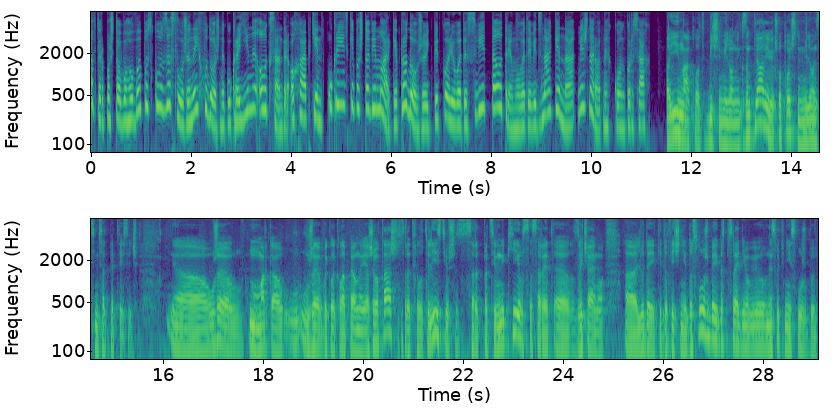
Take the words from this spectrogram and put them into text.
Автор поштового випуску заслужений художник України Олександр Охапкін. Українські поштові марки продовжують підкорювати світ та отримувати відзнаки на міжнародних конкурсах. Її наклад більше мільйона екземплярів, якщо точно, мільйон 75 тисяч. Е, Уже ну, марка вже викликала певний ажіотаж серед філателістів, серед працівників, серед, е, звичайно, е, людей, які дотичні до служби і безпосередньо несуть в ній служби.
